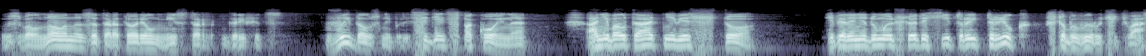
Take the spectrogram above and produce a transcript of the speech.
взволнованно затараторил мистер Гриффитс. Вы должны были сидеть спокойно, а не болтать не весь что. Теперь они думают, что это хитрый трюк, чтобы выручить вас.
